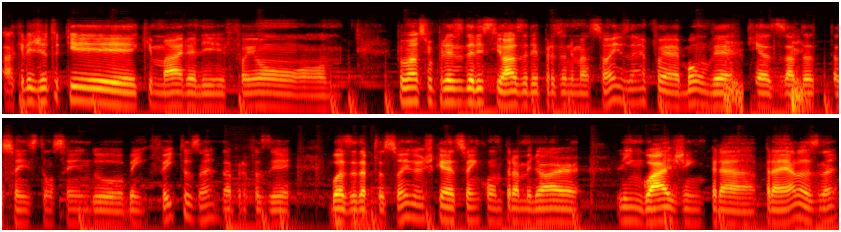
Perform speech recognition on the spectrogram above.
Acredito que, que Mario ali foi um. Foi uma surpresa deliciosa ali para as animações, né? Foi é bom ver que as adaptações estão sendo bem feitas, né? Dá para fazer boas adaptações. Acho que é só encontrar melhor linguagem para elas, né?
